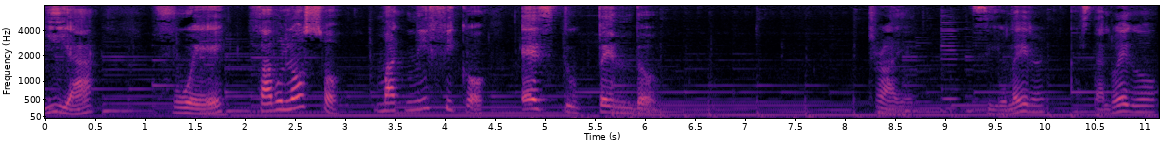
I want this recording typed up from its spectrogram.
día fue fabuloso, magnífico, estupendo. Try it. See you later. Hasta luego.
